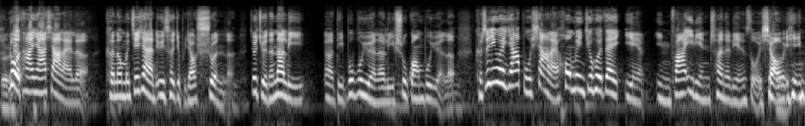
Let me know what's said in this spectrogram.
如果它压下来了，可能我们接下来的预测就比较顺了，就觉得那里。呃，底部不远了，离曙光不远了。可是因为压不下来，后面就会在引引发一连串的连锁效应，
